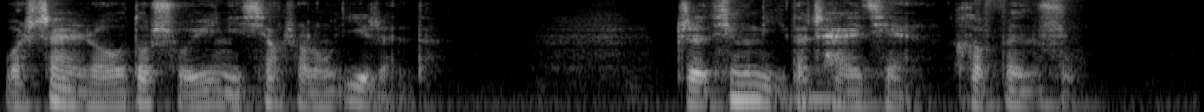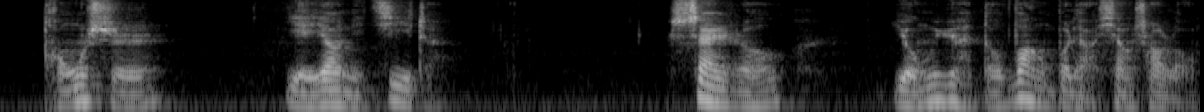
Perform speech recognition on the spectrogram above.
我单柔都属于你项少龙一人的。只听你的差遣和吩咐，同时，也要你记着，单柔永远都忘不了项少龙。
